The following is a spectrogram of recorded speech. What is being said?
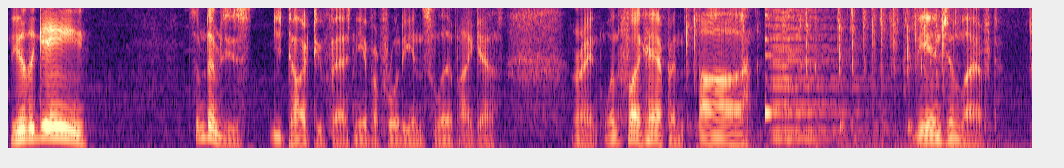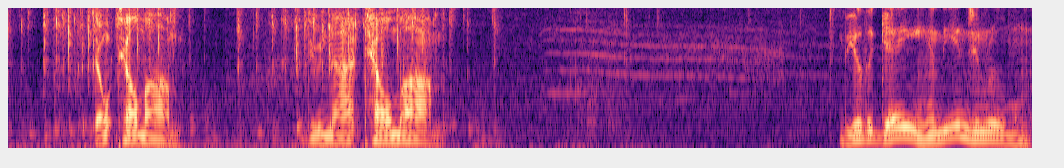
The other gay! Sometimes you you talk too fast and you have a Freudian slip, I guess. Alright, what the fuck happened? Uh... The engine left. Don't tell mom. Do not tell mom. The other gay in the engine room.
